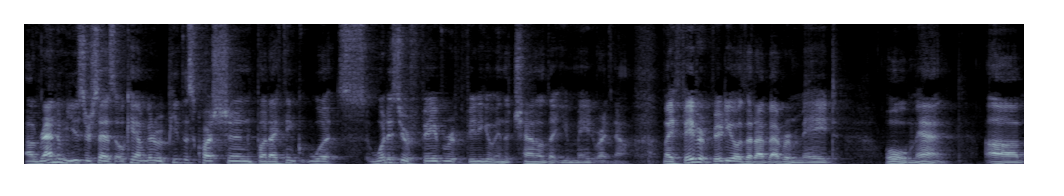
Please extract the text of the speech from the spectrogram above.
a random user says, "Okay, I'm going to repeat this question, but I think what's what is your favorite video in the channel that you made right now?" My favorite video that I've ever made. Oh man. Uh,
